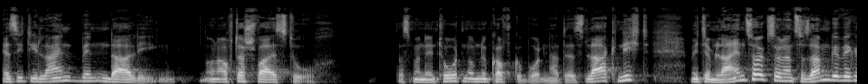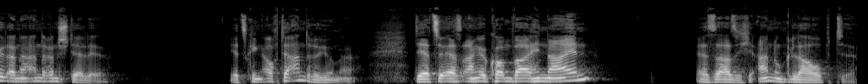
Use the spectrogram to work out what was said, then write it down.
Er sieht die Leinbinden da liegen und auch das Schweißtuch, das man den Toten um den Kopf gebunden hatte. Es lag nicht mit dem Leinzeug, sondern zusammengewickelt an einer anderen Stelle. Jetzt ging auch der andere Jünger, der zuerst angekommen war, hinein. Er sah sich an und glaubte.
